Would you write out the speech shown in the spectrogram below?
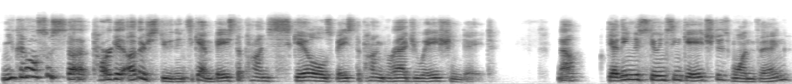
And you can also start, target other students, again, based upon skills, based upon graduation date. Now, getting the students engaged is one thing,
